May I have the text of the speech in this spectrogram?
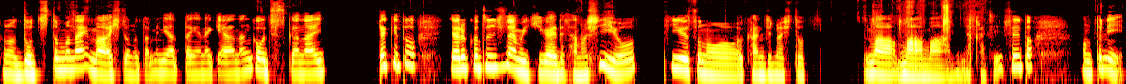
そのどっちともない、まあ人のためにやってあげなきゃなんか落ち着かない。だけど、やること自体も生きがいで楽しいよっていうその感じの人。まあまあまあ、みんな感じ。それと、本当に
